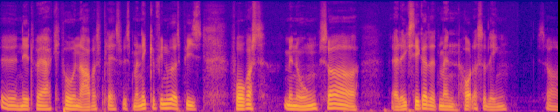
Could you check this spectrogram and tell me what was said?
øh, netværk på en arbejdsplads. Hvis man ikke kan finde ud af at spise frokost med nogen, så er det ikke sikkert, at man holder så længe. Så,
